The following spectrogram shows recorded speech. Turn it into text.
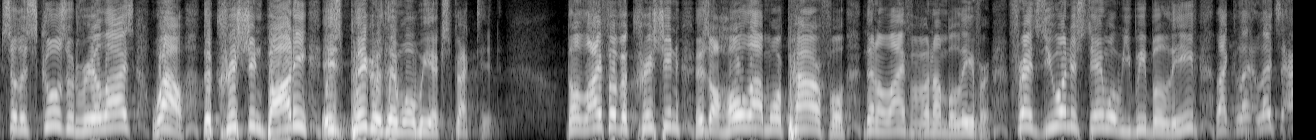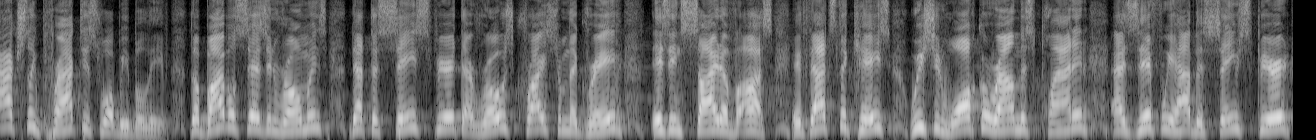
so the schools would realize, wow, the Christian body is bigger than what we expected. The life of a Christian is a whole lot more powerful than a life of an unbeliever. Friends, do you understand what we, believe? Like, let, let's actually practice what we believe. The Bible says in Romans that the same spirit that rose Christ from the grave is inside of us. If that's the case, we should walk around this planet as if we have the same spirit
